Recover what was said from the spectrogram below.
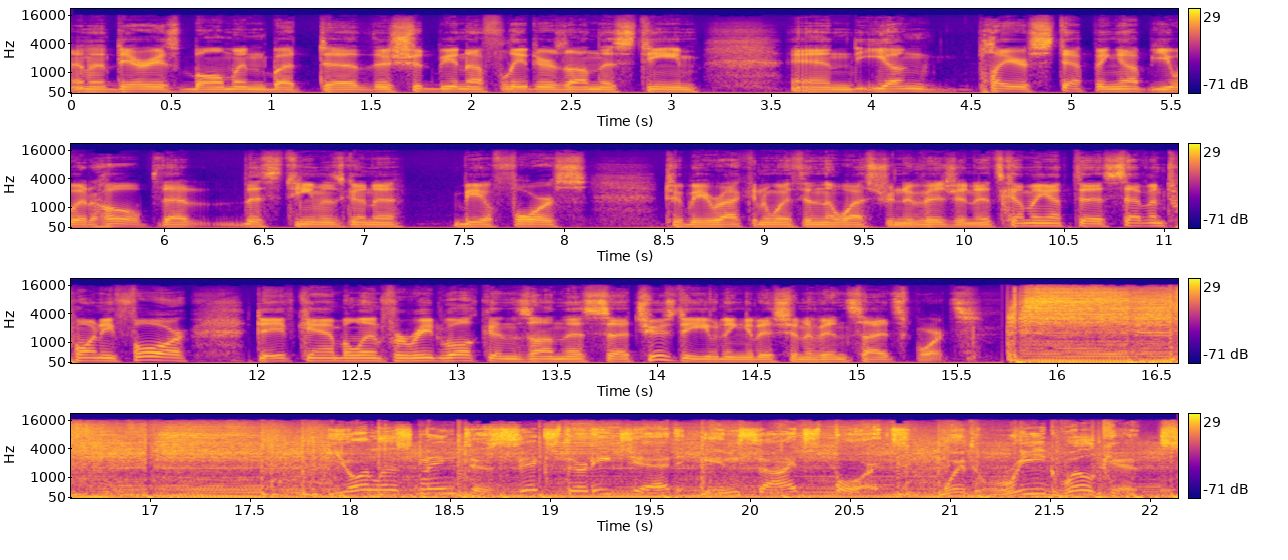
and a Darius Bowman. But uh, there should be enough leaders on this team and young players stepping up. You would hope that this team is going to be a force to be reckoned with in the Western Division. It's coming up to 724. Dave Campbell in for Reed Wilkins on this uh, Tuesday evening edition of Inside Sports. You're listening to 630 CHED Inside Sports with Reed Wilkins.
